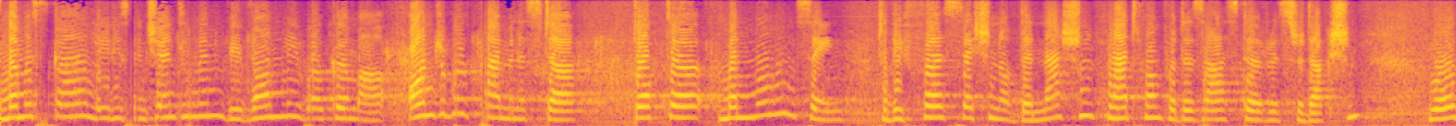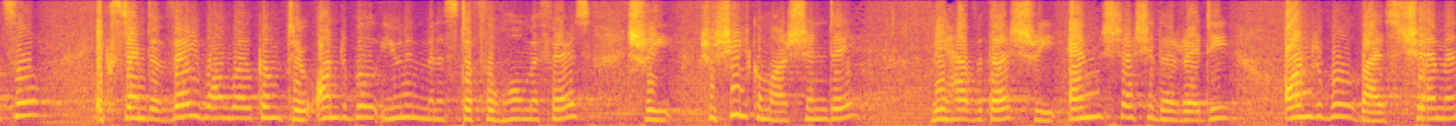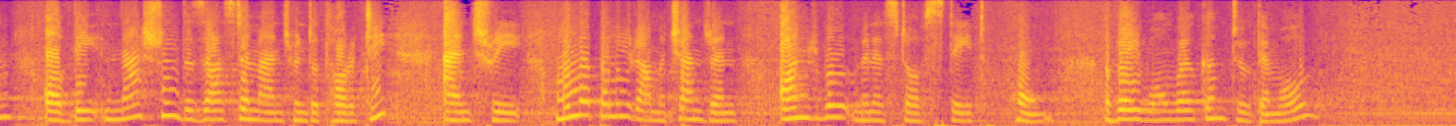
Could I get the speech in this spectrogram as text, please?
Namaskar, ladies and gentlemen. We warmly welcome our Honorable Prime Minister, Dr. Manmohan Singh, to the first session of the National Platform for Disaster Risk Reduction. We also extend a very warm welcome to Honorable Union Minister for Home Affairs, Shri Sushil Kumar Shinde. We have with us Shri M. Shashidhar Reddy, Honorable Vice Chairman of the National Disaster Management Authority, and Shri Mullappally Ramachandran, Honorable Minister of State Home. A very warm welcome to them all.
